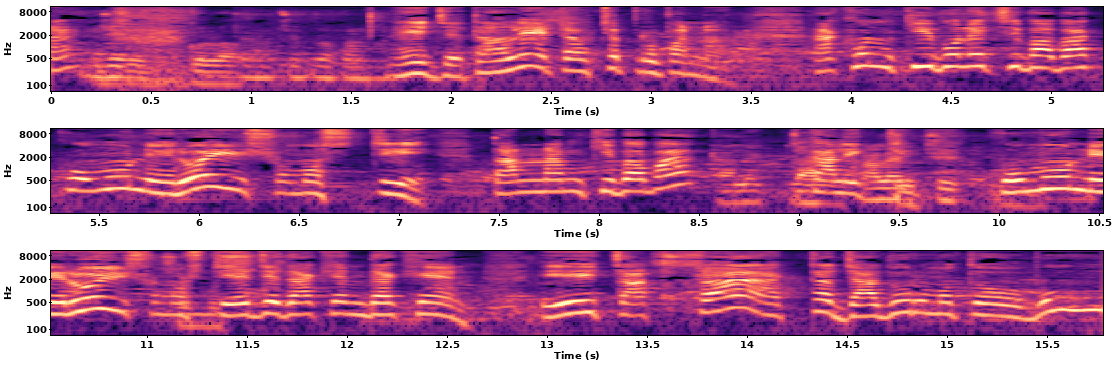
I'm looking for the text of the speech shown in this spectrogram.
না। এই যে তাহলে এটা হচ্ছে প্রপার নাম এখন কি বলেছি বাবা? কমনেরই সমষ্টি। তার নাম কি বাবা? কালেক্টিভ। কমনেরই সমষ্টি। এই যে দেখেন দেখেন এই চারটা একটা জাদুর মতো বহু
